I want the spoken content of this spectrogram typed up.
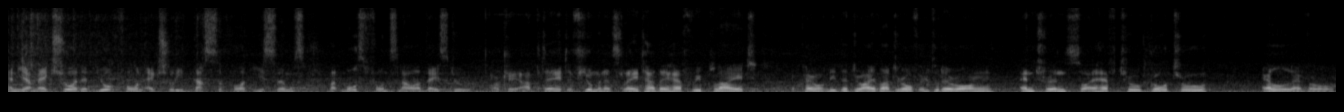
and yeah, make sure that your phone actually does support eSIMs, but most phones nowadays do. Okay, update. A few minutes later they have replied. Apparently the driver drove into the wrong entrance, so I have to go to L level.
